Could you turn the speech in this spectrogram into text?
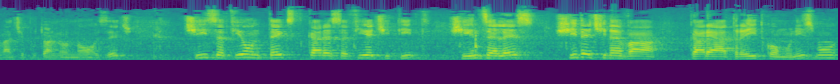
la începutul anilor 90, ci să fie un text care să fie citit și înțeles și de cineva care a trăit comunismul,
